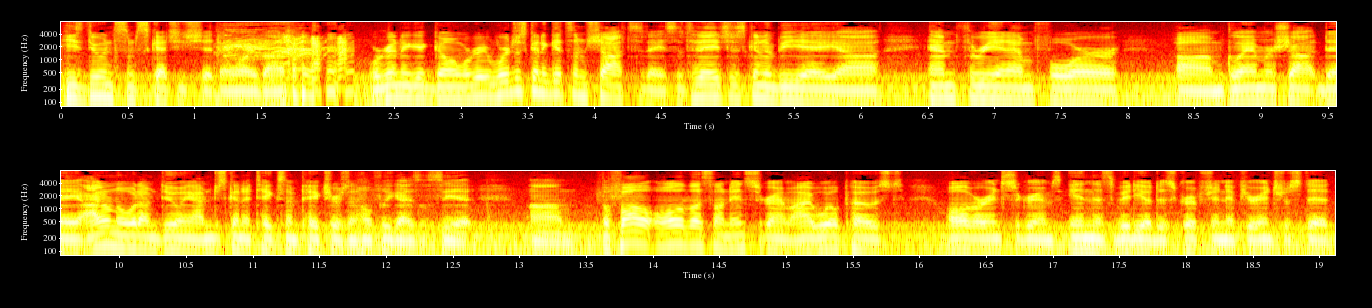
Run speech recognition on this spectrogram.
he's doing some sketchy shit, don't worry about it. we're gonna get going, we're, we're just gonna get some shots today. So today's just gonna be a uh, M3 and M4 um, glamour shot day. I don't know what I'm doing. I'm just gonna take some pictures and hopefully you guys will see it. Um, but follow all of us on Instagram. I will post all of our Instagrams in this video description if you're interested.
